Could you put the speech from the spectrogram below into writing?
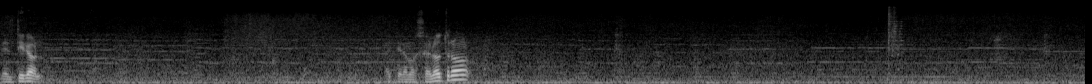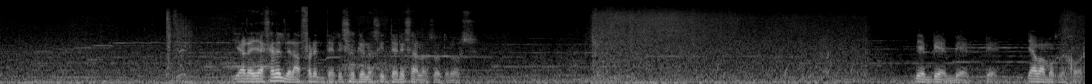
del tirón. Ahí tenemos el otro. Y ahora ya sale el de la frente, que es el que nos interesa a nosotros. Bien, bien, bien, bien. Ya vamos mejor.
